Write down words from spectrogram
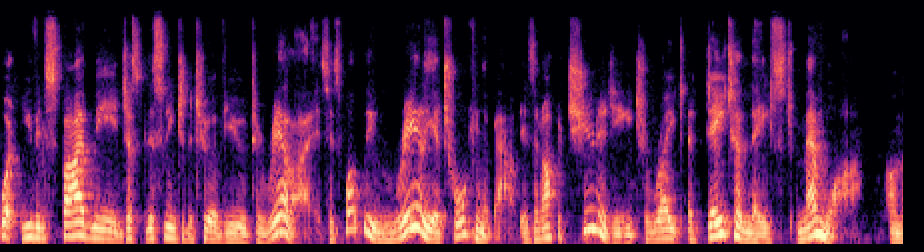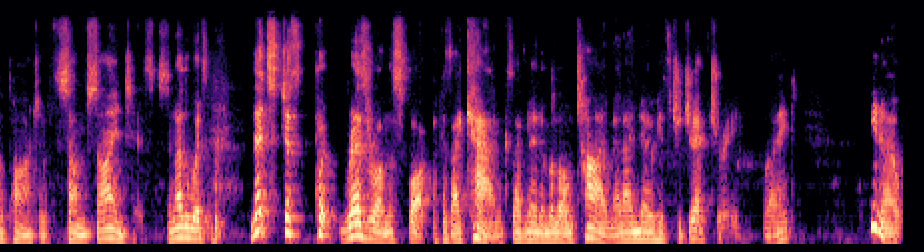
what you've inspired me just listening to the two of you to realize is what we really are talking about is an opportunity to write a data laced memoir on the part of some scientists. In other words, let's just put Reza on the spot because I can, because I've known him a long time and I know his trajectory, right? You know,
